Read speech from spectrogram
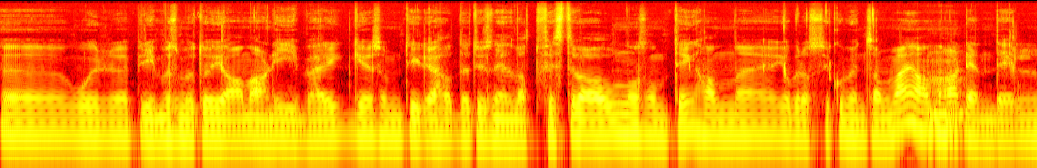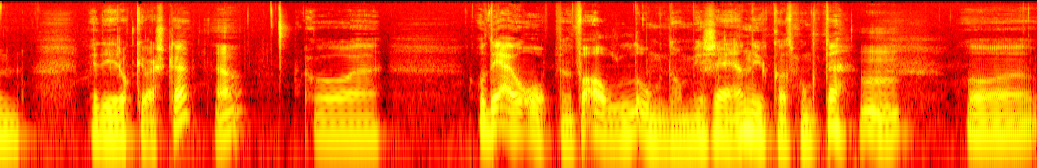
Eh, hvor primus møter Jan Arne Iberg, eh, som tidligere hadde 1001 Watt-festivalen og sånne ting. Han uh, jobber også i kommunen sammen med meg. Han mm. har den delen med de rockeverkstedene. ja. Og, og det er jo åpent for all ungdom i Skien i utgangspunktet. Mm. Og,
